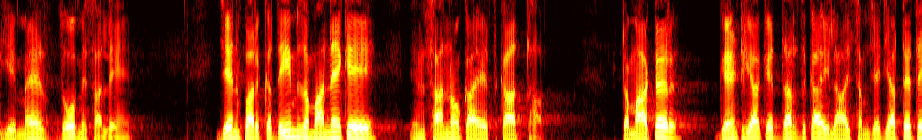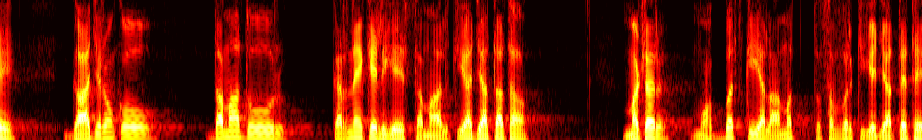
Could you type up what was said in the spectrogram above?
ये महज दो मिसालें हैं, जिन पर कदीम ज़माने के इंसानों का एतक़ाद था। टमाटर गेंठिया के दर्द का इलाज समझे जाते थे। गाजरों को दमा दूर करने के लिए इस्तेमाल किया जाता था। मटर, मोहब्बत की अलामत तस्वर किए जाते थे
